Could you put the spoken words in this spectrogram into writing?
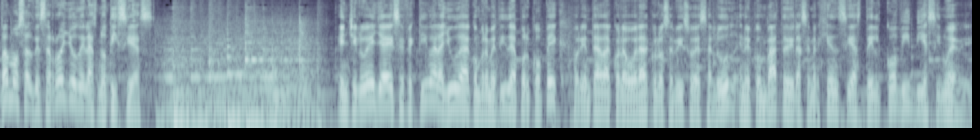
Vamos al desarrollo de las noticias. En Chiloé ya es efectiva la ayuda comprometida por COPEC, orientada a colaborar con los servicios de salud en el combate de las emergencias del COVID-19.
